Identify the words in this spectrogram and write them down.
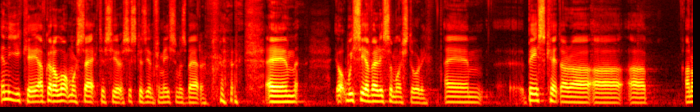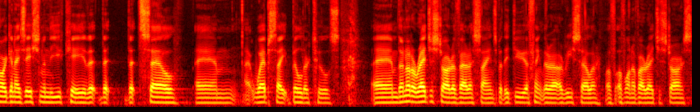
In the UK, I've got a lot more sectors here. It's just because the information was better. um, we see a very similar story. Um, BaseKit are a, a, a, an organisation in the UK that, that, that sell um, website builder tools. Um, they're not a registrar of VeriSigns, but they do, I think they're a reseller of, of one of our registrars.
